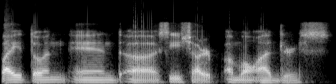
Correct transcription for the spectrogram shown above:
Python, and uh, C Sharp, among others.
